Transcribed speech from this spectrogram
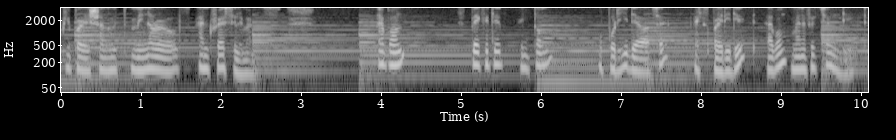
preparation with minerals and trace elements. এবং প্যাকেটের একদম উপরেই দেওয়া আছে এক্সপায়ারি ডেট এবং ম্যানুফ্যাকচারিং ডেট।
